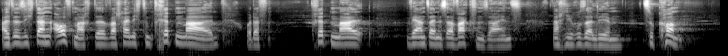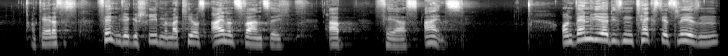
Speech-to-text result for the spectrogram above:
als er sich dann aufmachte, wahrscheinlich zum dritten Mal oder dritten Mal während seines Erwachsenseins nach Jerusalem zu kommen. Okay, das ist, finden wir geschrieben in Matthäus 21 ab Vers 1. Und wenn wir diesen Text jetzt lesen,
